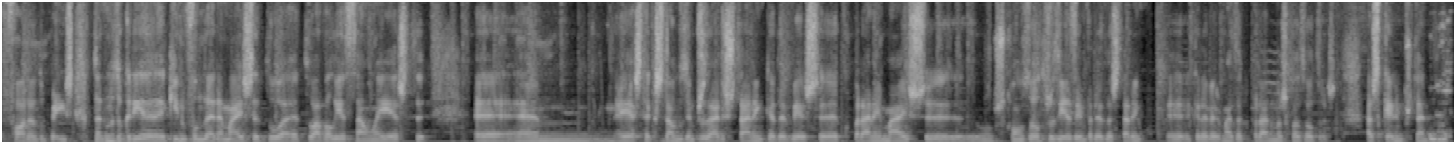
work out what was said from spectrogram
fora do país. Portanto, mas eu queria aqui no fundo era mais a tua, a tua avaliação a, este, a, esta questão dos empresários estarem cada vez a cooperarem mais eh, uns com os outros e as empresas estarem eh, cada vez mais a cooperar umas com as outras. Acho que é importante.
